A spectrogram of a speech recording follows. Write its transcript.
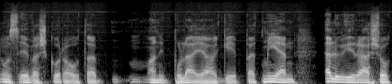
8 éves kora óta manipulálja a gépet, milyen előírások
